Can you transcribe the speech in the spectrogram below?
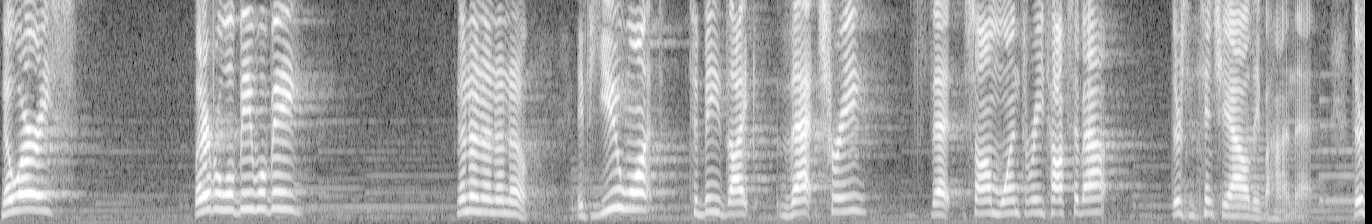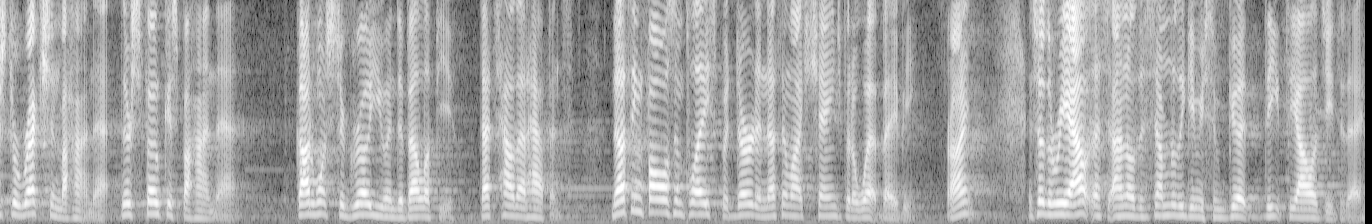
No worries. Whatever will be, will be. No, no, no, no, no. If you want to be like that tree that Psalm 1 3 talks about, there's intentionality behind that. There's direction behind that. There's focus behind that. God wants to grow you and develop you. That's how that happens. Nothing falls in place but dirt, and nothing likes change but a wet baby, right? And so the reality, I know this, I'm really giving you some good, deep theology today,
